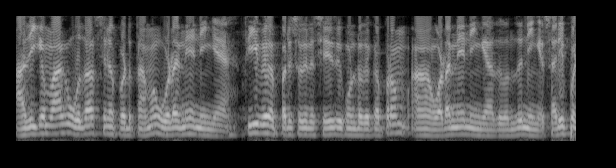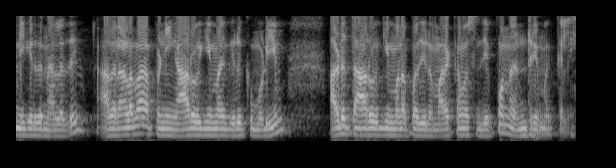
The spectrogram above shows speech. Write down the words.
அதிகமாக உதாசீனப்படுத்தாமல் உடனே நீங்கள் தீவிர பரிசோதனை செய்து கொண்டதுக்கப்புறம் உடனே நீங்கள் அது வந்து நீங்கள் சரி பண்ணிக்கிறது நல்லது. அதனால தான் அப்போ நீங்கள் ஆரோக்கியமாக இருக்க முடியும். அடுத்த ஆரோக்கியமான பதிவில் மறக்காமல் சந்திப்போம். நன்றி மக்களே.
